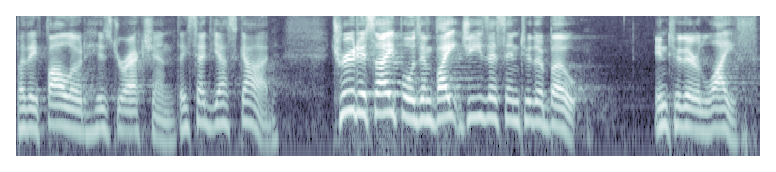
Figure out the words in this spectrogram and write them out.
But they followed his direction. They said, Yes, God. True disciples invite Jesus into their boat, into their life.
